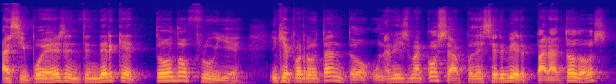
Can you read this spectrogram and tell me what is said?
Así pues, entender que todo fluye y que por lo tanto una misma cosa puede servir para todos,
